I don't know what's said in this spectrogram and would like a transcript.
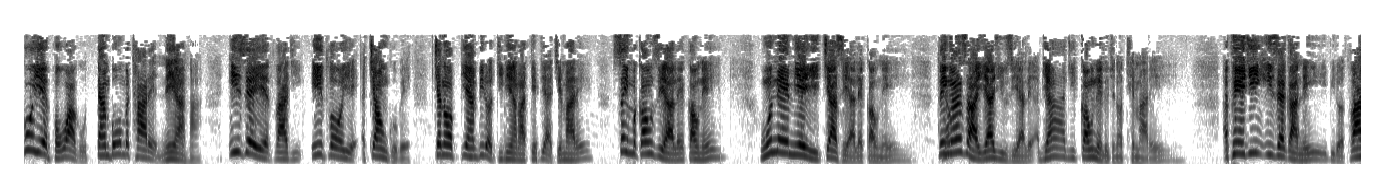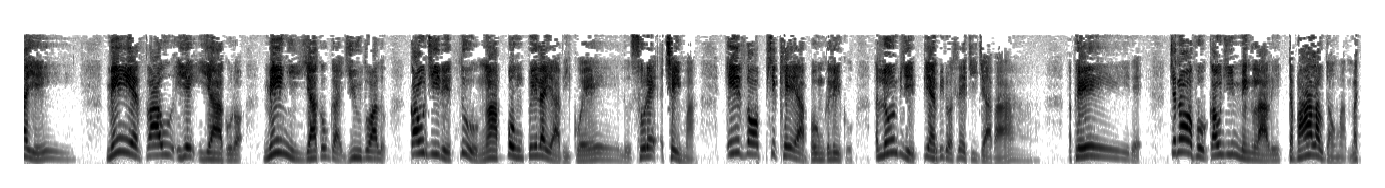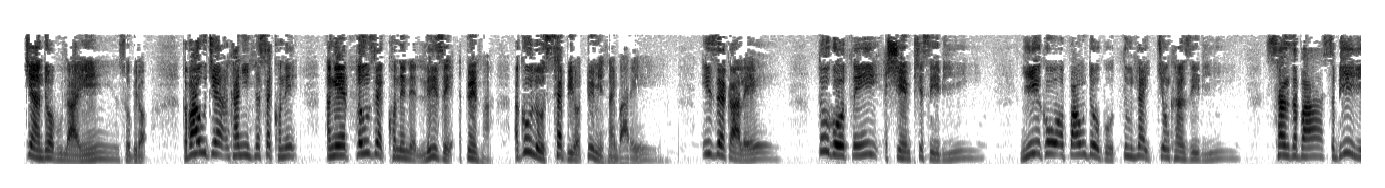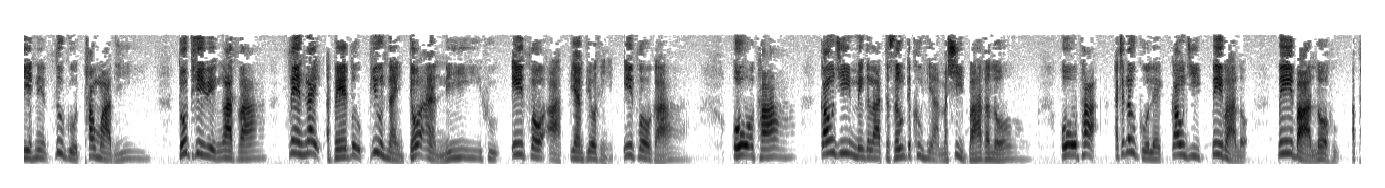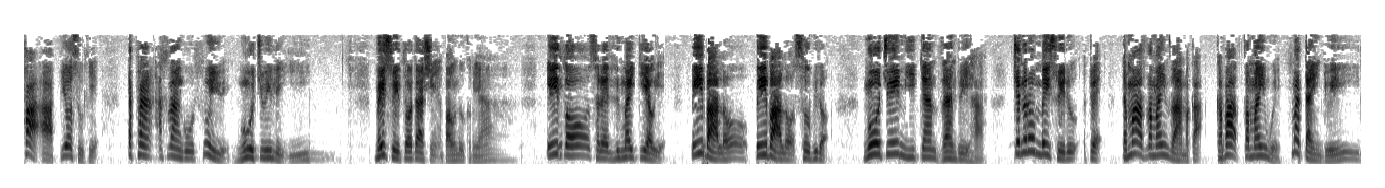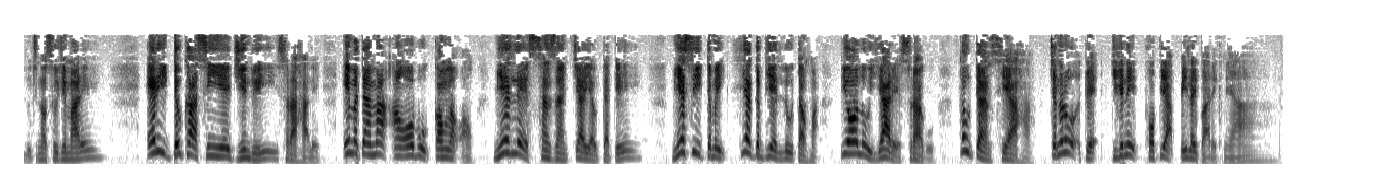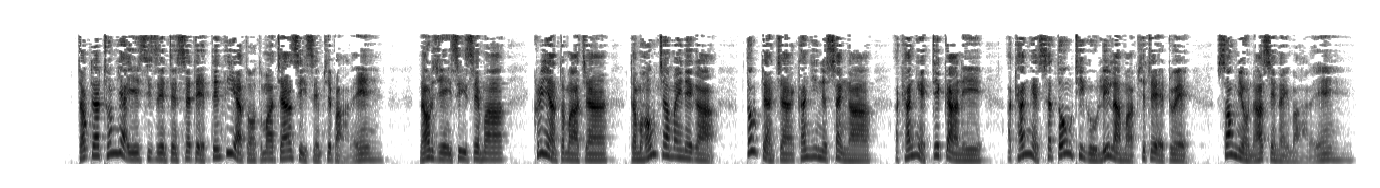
ကိုယ့်ရဲ့ဘဝကိုတန်ဖိုးမထားတဲ့နေရာမှာဣဇက်ရဲ့သားကြီးအေသောရဲ့အကြောင်းကိုပဲကျွန်တော်ပြန်ပြီးတော့ဒီနေရာမှာတင်ပြခြင်းပါတယ်စိတ်မကောင်းစရာလည်းကောင်းတယ်ဝန်းနဲ့မျက်ရည်ကျစရာလည်းကောင်းတယ်သင်ခန်းစာရယူစရာလည်းအများကြီးကောင်းတယ်လို့ကျွန်တော်ထင်ပါတယ်အဖေကြီးဣဇက်ကနေပြီးတော့သားရည် မင်းရဲ့သားဦးအရေးအရာကိုတော့မင်းညီယာကုပ်ကယူသွားလို့ကောင်းကြီးတွေသူ့ကိုငါပုံပေးလိုက်ရပြီကွယ်လို့ဆိုတဲ့အချိန်မှာအေးသောဖြစ်ခဲ့ရဘုံကလေးကိုအလွန်ပြေပြန်ပြီးတော့လှည့်ကြည့်ကြပါအဖေတဲ့ကျွန်တော်အဖို့ကောင်းကြီးမင်္ဂလာလေးတပားလောက်တောင်မှမကြံတော့ဘူးလားယင်ဆိုပြီးတော့ကပ္ပဦးကျမ်းအခန်းကြီး29အငယ်38နဲ့40အတွင်းမှာအခုလိုဆက်ပြီးတော့တွေ့မြင်နိုင်ပါတယ်ဣဇက်ကလည်းသူ့ကိုသင်၏အရှင်ဖြစ်စေပြီ ညီအကိုအပေါင်းတို့ကိုသူ၌ကျွန်ခံစေပြီဆန်စပါစပြည့်ရည်နှင့်သူ့ကိုထောက်မှပြီတို့ဖြစ်၍ငါသာသင်၌အဘယ်သို့ပြုနိုင်တော့အံ့နည်းဟုအေသောအားပြန်ပြောလျင်အေသောကအိုအဖာကောင်းကြီးမင်္ဂလာတစုံတစ်ခုမျှမရှိပါသလောအိုအဖအကျွန်ုပ်ကိုလည်းကောင်းကြီးပေးပါလော့ပေးပါလော့ဟုအဖအားပြောဆိုလျက်တဖန်အသံကိုလွှင့်၍ငိုကြွေးလေ၏မိတ်ဆွေတော်တတ်ရှင်အပေါင်းတို့ခမညာအေသောဆိုတဲ့လူမိုက်တယောက်ရဲ့ ပေးပါလော့ပေးပါလော့ဆိုပြီးတော့ငိုကြွေးမြည်တမ်းသံတွေဟာကျွန်တော်မိတ်ဆွေတို့အတွက်ဓမ္မသမိုင်းသာမကကပ္ပသမိုင်းဝင်မှတ်တိုင်တွေလို့ကျွန်တော်ဆိုချင်ပါတယ်အဲ့ဒီဒုက္ခဆင်းရဲခြင်းတွေဆရာဟာလေအင်မတန်မှအံ့ဩဖို့ကောင်းလောက်အောင်မျက်လှည့်ဆန်းဆန်းကြရောက်တတ်တယ်မျက်စိတမိတ်လျှက်တပြက်လို့တောင်မှပြောလို့ရတယ်ဆရာကိုသုတ်တန်ဆရာဟာကျွန်တော်အတွက်ဒီကနေ့ဖော်ပြပေးလိုက်ပါတယ်ခင်ဗျာဒေါက်တာထွန်းမြတ်ရေးစီစဉ်တင်ဆက်တဲ့တင်ပြရသောတမချန်းအစီအစဉ်ဖြစ်ပါတယ် နောက်တစ်ချိန်အစီအစဉ်မှာခရိယန်တမချန်းဓမ္မဟောင်းကျမ်းပိုင်းတွေကတုတ်တန်ချန်းအခန်းကြီး25အခန်းငယ်1ကနေအခန်းငယ်73အထိကိုလေ့လာမှဖြစ်တဲ့အတွက်စောင့်မျှော်နားဆင်နိုင်ပါတယ်။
